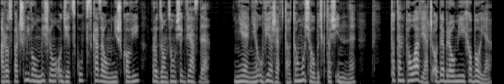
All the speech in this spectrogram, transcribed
a rozpaczliwą myślą o dziecku wskazał mniszkowi rodzącą się gwiazdę. Nie, nie uwierzę w to, to musiał być ktoś inny. To ten poławiacz odebrał mi ich oboje.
